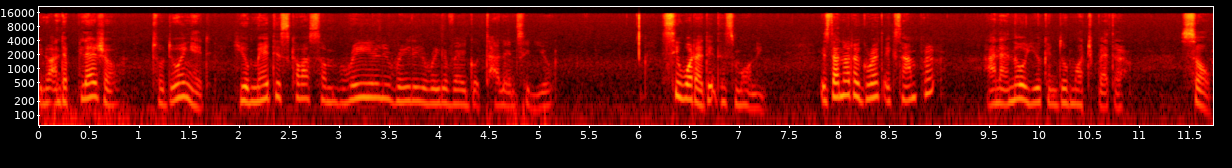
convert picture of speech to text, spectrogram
you know, and the pleasure to doing it. You may discover some really, really, really very good talents in you. See what I did this morning. Is that not a great example? And I know you can do much better. So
